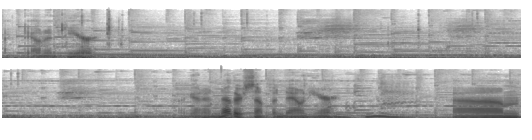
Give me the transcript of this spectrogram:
Like down in here. I got another something down here. Um,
